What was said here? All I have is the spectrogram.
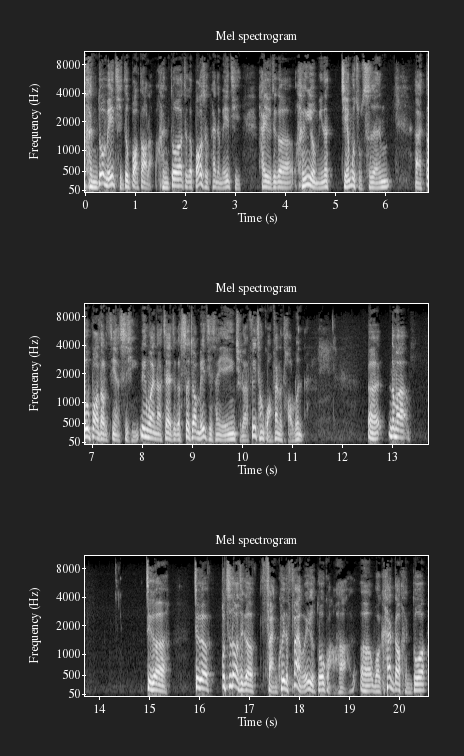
很多媒体都报道了，很多这个保守派的媒体，还有这个很有名的节目主持人，啊，都报道了这件事情。另外呢，在这个社交媒体上也引起了非常广泛的讨论。呃，那么这个这个。不知道这个反馈的范围有多广哈？呃，我看到很多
